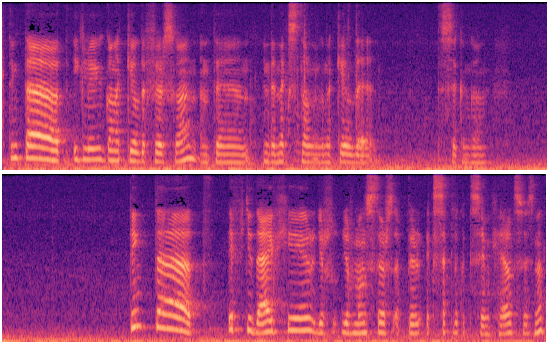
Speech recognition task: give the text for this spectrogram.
I think that Igly gonna kill the first one, and then in the next turn I'm gonna kill the the second gun. think that if you dive here, your your monsters appear exactly with the same health, so it's not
